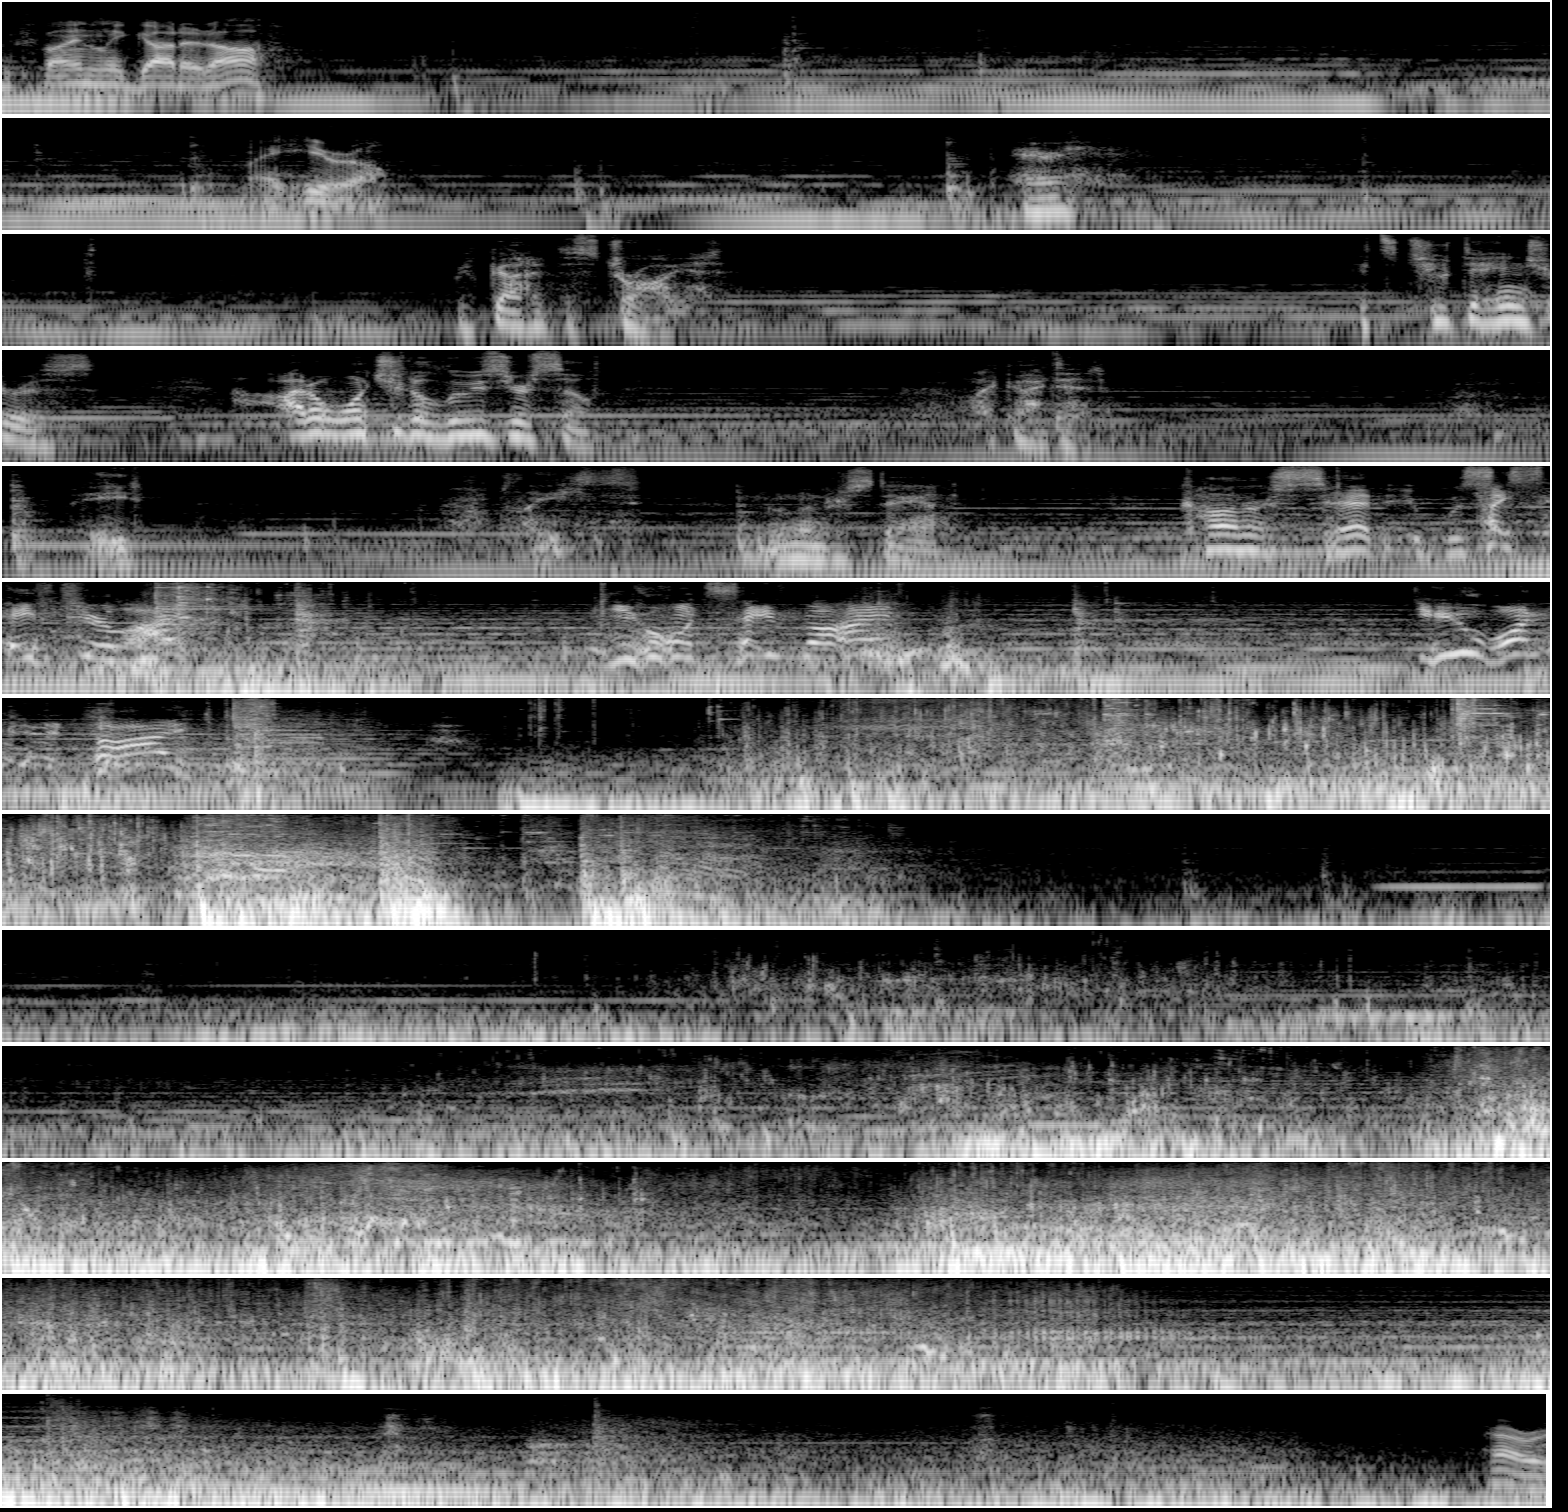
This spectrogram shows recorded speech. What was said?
You finally got it off. My hero. Harry. We've got to destroy it. It's too dangerous. I don't want you to lose yourself. Like I did. Pete. Please. You don't understand. Connor said it was... I saved your life? And you won't save mine? Do you want me to die?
